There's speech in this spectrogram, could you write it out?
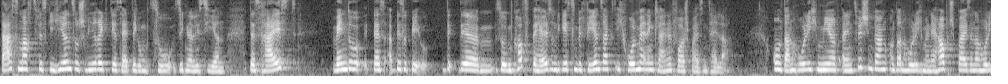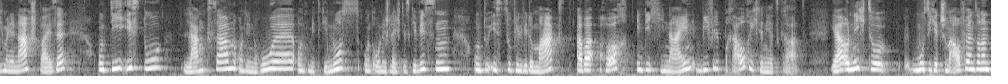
das macht es fürs Gehirn so schwierig, dir Sättigung zu signalisieren. Das heißt, wenn du das ein bisschen ähm, so im Kopf behältst und du gehst zum Buffet und sagst, ich hole mir einen kleinen Vorspeisenteller. Und dann hole ich mir einen Zwischengang und dann hole ich meine Hauptspeise und dann hole ich meine Nachspeise. Und die isst du langsam und in Ruhe und mit Genuss und ohne schlechtes Gewissen und du isst so viel, wie du magst, aber horch in dich hinein, wie viel brauche ich denn jetzt gerade? Ja, und nicht so, muss ich jetzt schon aufhören, sondern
